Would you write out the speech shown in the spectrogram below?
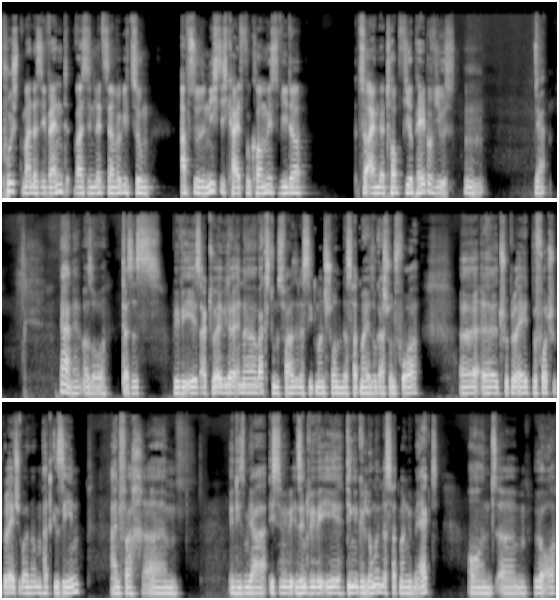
pusht man das Event, was in den letzten Jahren wirklich zum absolute Nichtigkeit verkommen ist, wieder zu einem der Top 4 Pay-Per-Views. Hm. Ja. Ja, ne, also das ist, WWE ist aktuell wieder in einer Wachstumsphase, das sieht man schon, das hat man ja sogar schon vor äh, äh, Triple H, bevor Triple H übernommen hat, gesehen. Einfach ähm, in diesem Jahr ist, sind WWE Dinge gelungen, das hat man gemerkt. Und ähm, ja,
